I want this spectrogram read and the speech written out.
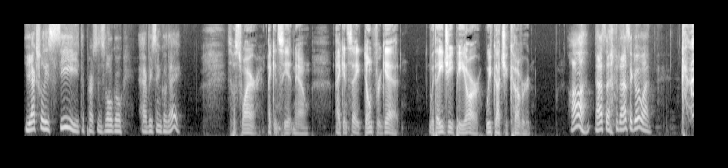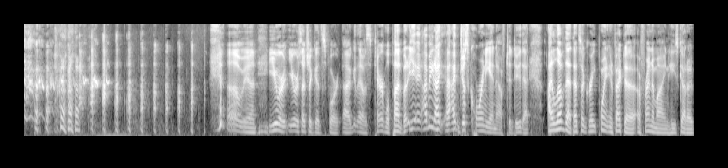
you actually see the person's logo every single day. So, Swire, I can see it now. I can say, don't forget, with AGPR, we've got you covered. Ah, that's a that's a good one. oh man, you were you were such a good sport. Uh, that was a terrible pun, but I mean, I I'm just corny enough to do that. I love that. That's a great point. In fact, a, a friend of mine, he's got a.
